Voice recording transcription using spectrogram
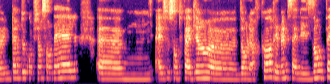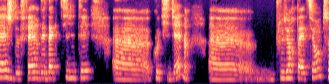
une perte de confiance en elles, elles se sentent pas bien dans leur corps et même ça les empêche de faire des activités quotidiennes. plusieurs patientes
